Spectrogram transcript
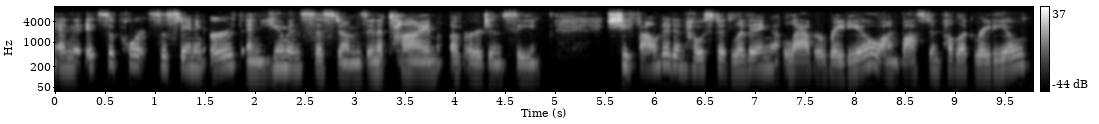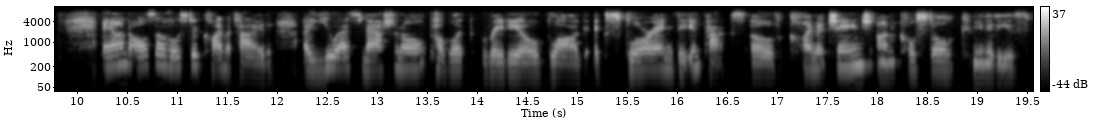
And it supports sustaining Earth and human systems in a time of urgency. She founded and hosted Living Lab Radio on Boston Public Radio and also hosted Climatide, a U.S. national public radio blog exploring the impacts of climate change on coastal communities.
